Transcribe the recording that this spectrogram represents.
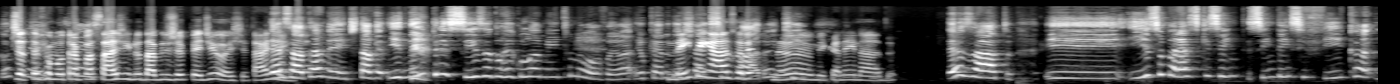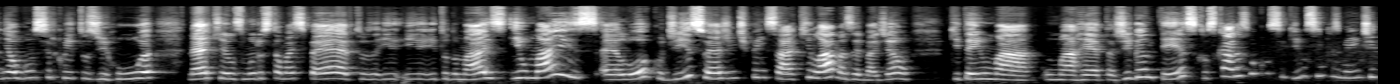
Gostei, Já teve uma ultrapassagem no WGP de hoje, tá, gente? Exatamente. Tá, e nem precisa do regulamento novo. Eu, eu quero nem tem asa claro dinâmica, nem nada. Exato. E, e, isso parece que se, se, intensifica em alguns circuitos de rua, né? Que os muros estão mais perto e, e, e tudo mais. E o mais é, louco disso é a gente pensar que lá no Azerbaijão que tem uma, uma reta gigantesca, os caras não conseguiram simplesmente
